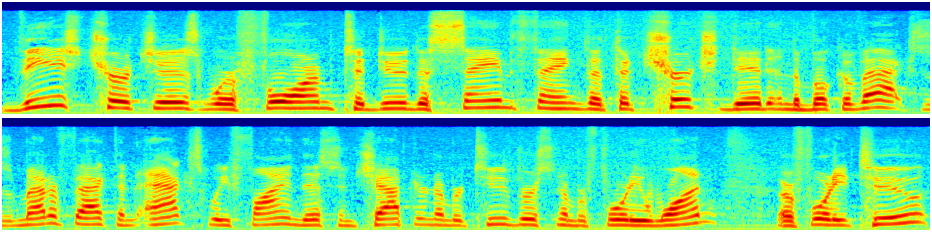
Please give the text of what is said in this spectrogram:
these churches were formed to do the same thing that the church did in the book of Acts. As a matter of fact, in Acts, we find this in chapter number 2, verse number 41 or 42.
